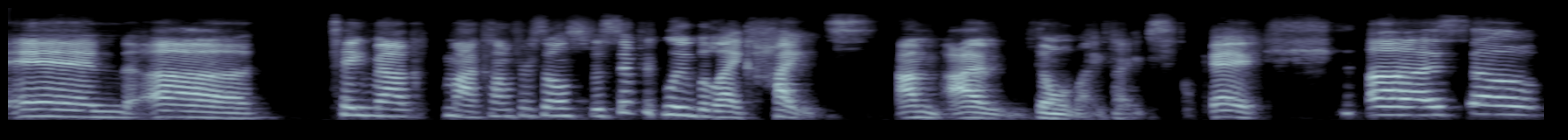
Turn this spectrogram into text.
and uh take me out my comfort zone, specifically with like heights. I'm I don't like heights. Okay. Uh so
